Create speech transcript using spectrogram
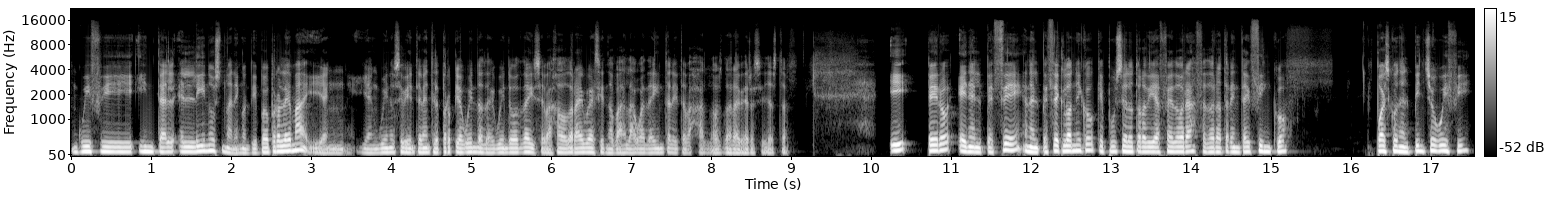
Wi-Fi Intel en Linux no hay ningún tipo de problema. Y en, y en Windows, evidentemente, el propio Windows del Windows 10 se baja los drivers y no va al agua de Intel y te bajan los drivers y ya está. Y pero en el PC, en el PC clónico que puse el otro día Fedora, Fedora 35, pues con el pincho Wi-Fi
